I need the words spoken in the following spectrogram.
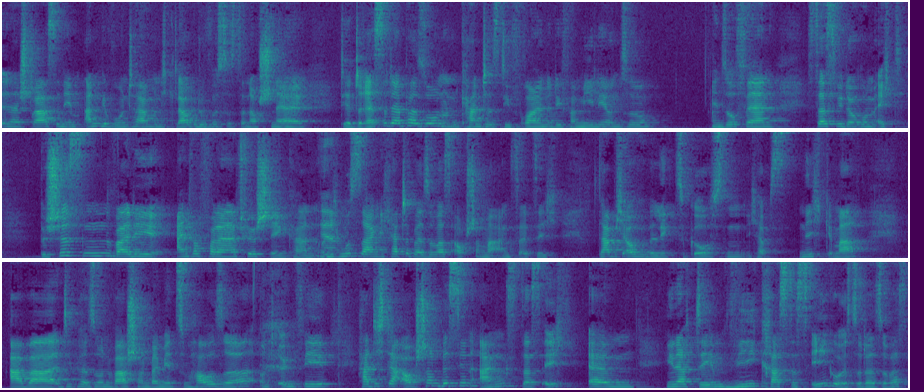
in der Straße nebenan gewohnt haben. Und ich glaube, du wusstest dann auch schnell die Adresse der Person und kanntest die Freunde, die Familie und so. Insofern ist das wiederum echt beschissen, weil die einfach vor deiner Tür stehen kann. Und Ja. ich muss sagen, ich hatte bei sowas auch schon mal Angst, als ich, da habe ich auch überlegt zu ghosten. Ich habe es nicht gemacht. Aber die Person war schon bei mir zu Hause und irgendwie hatte ich da auch schon ein bisschen Angst, dass ich, ähm, je nachdem, wie krass das Ego ist oder sowas,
